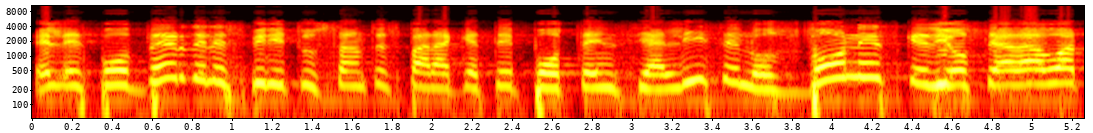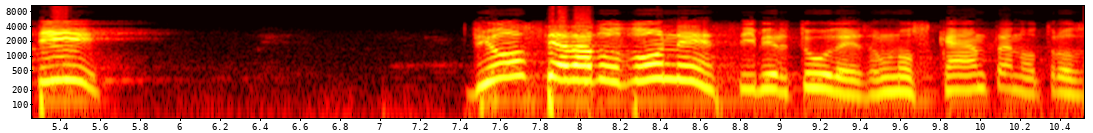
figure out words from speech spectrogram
El poder del Espíritu Santo es para que te potencialice los dones que Dios te ha dado a ti. Dios te ha dado dones y virtudes. Unos cantan, otros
